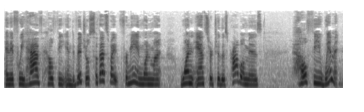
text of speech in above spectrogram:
And if we have healthy individuals, so that's why for me, and one my, one answer to this problem is healthy women.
